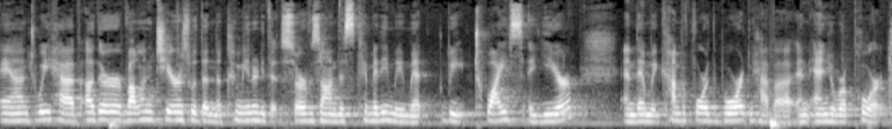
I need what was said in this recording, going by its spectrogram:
and we have other volunteers within the community that serves on this committee. We meet, meet twice a year, and then we come before the board and have a, an annual report.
